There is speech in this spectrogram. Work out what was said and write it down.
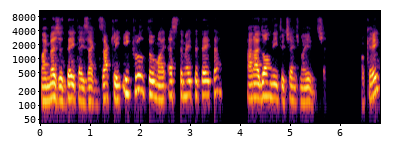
my measured data is exactly equal to my estimated data, and I don't need to change my image. Okay,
